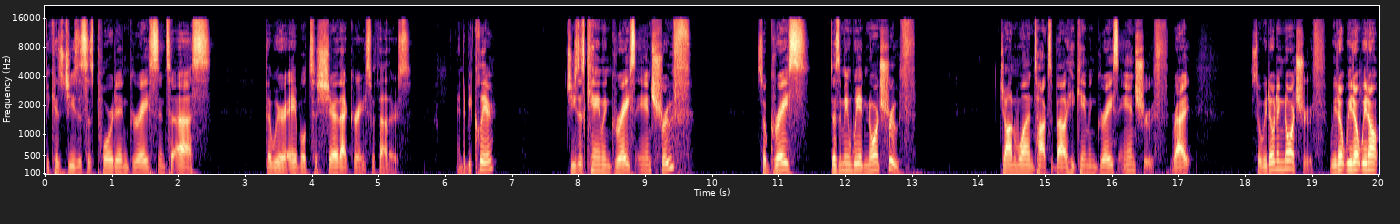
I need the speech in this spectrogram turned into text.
because Jesus has poured in grace into us that we are able to share that grace with others. And to be clear, Jesus came in grace and truth. So grace doesn't mean we ignore truth. John 1 talks about he came in grace and truth, right? So we don't ignore truth. We don't we don't we don't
